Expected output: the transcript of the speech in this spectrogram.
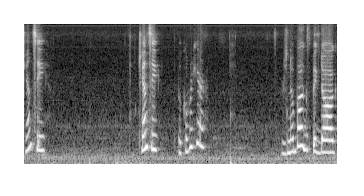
Chancy, Chancy, look over here. There's no bugs, big dog.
